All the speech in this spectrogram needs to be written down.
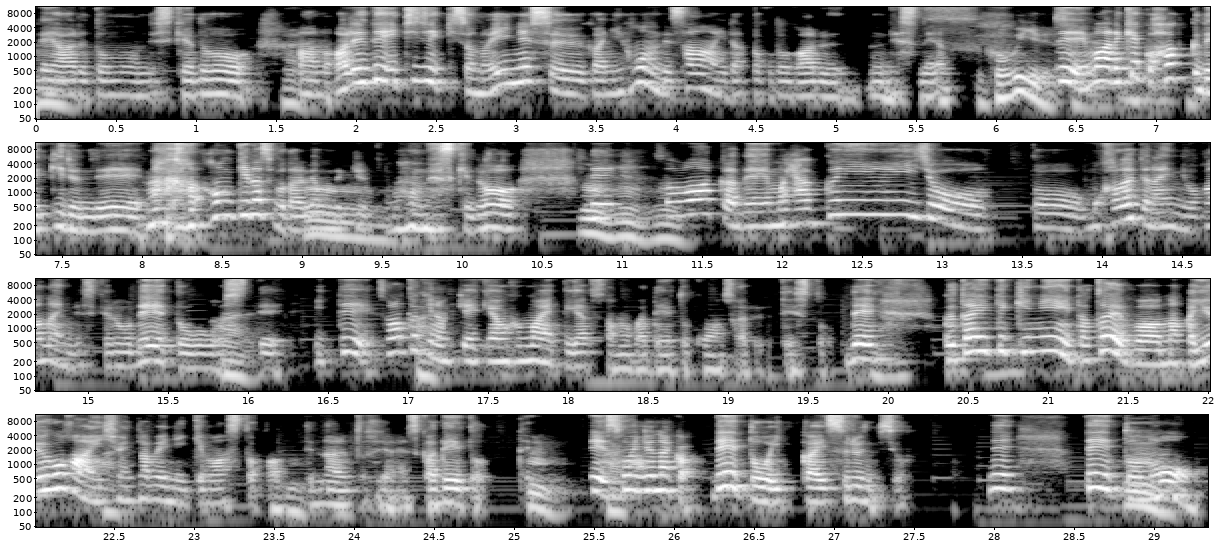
であると思うんですけど、うんうん、あのあれで一時期そのいいね数が日本で3位だったことがあるんですね。すごいです、ね、で、まあ、あれ結構ハックできるんで、なんか本気出せば誰でもできると思うんですけど、うん、で、その中で、まあ、100人以上ともう数えてないんで分かんないんですけどデートをしていて、はい、その時の経験を踏まえてやってたのがデートコンサルテストで具体的に例えばなんか夕ご飯一緒に食べに行けますとかってなるとするじゃないですかデートって。でそういうなんかデートを1回するんですよ。でデートの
